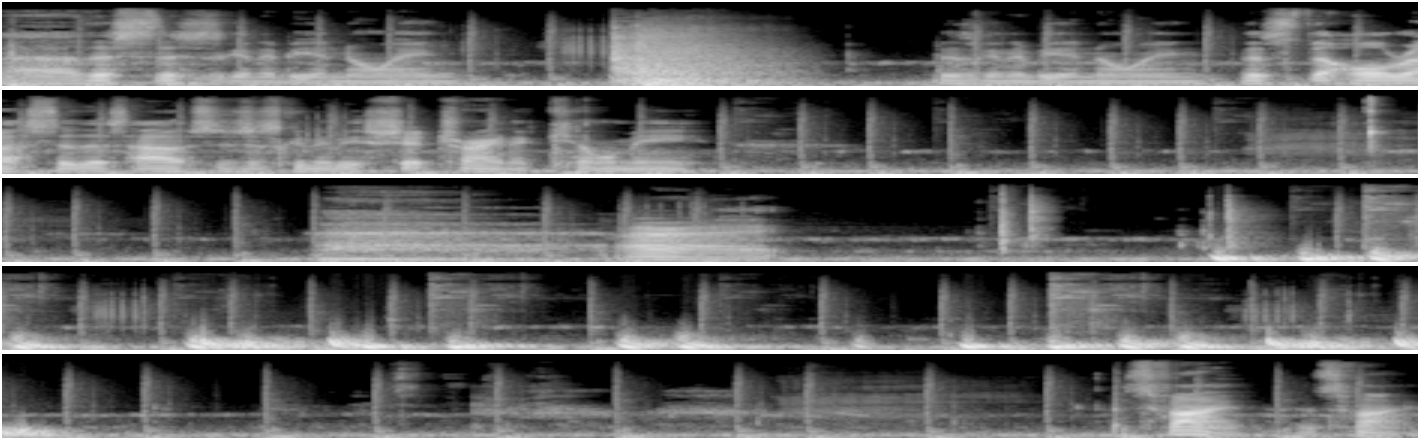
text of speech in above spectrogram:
Uh, this this is gonna be annoying. This is gonna be annoying. This the whole rest of this house is just gonna be shit trying to kill me. All right. Fine. It's fine.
